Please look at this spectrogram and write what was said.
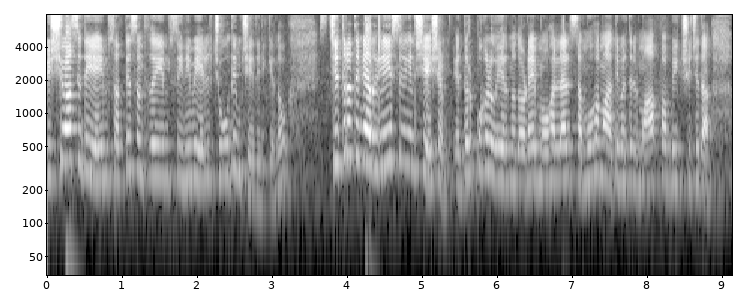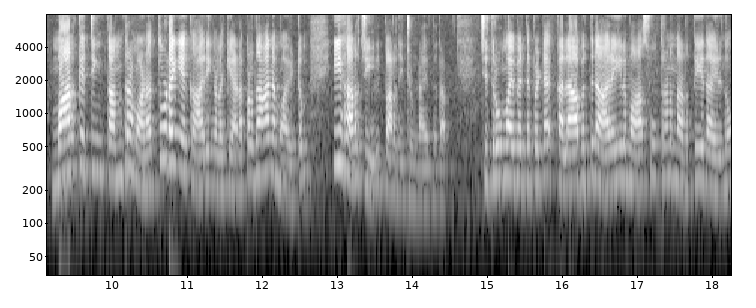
വിശ്വാസ്യതയെയും സത്യസന്ധതയും സിനിമയിൽ ചോദ്യം ചെയ്തിരിക്കുന്നു. ചിത്രത്തിന്റെ റിലീസിംഗിന് ശേഷം എതിർപ്പുകൾ ഉയർന്നതോടെ മോഹൻലാൽ സമൂഹ മാധ്യമത്തിൽ മാപ്പ് അപേക്ഷിച്ചത് മാർക്കറ്റിംഗ് തന്ത്രമാണ് തുടങ്ങിയ കാര്യങ്ങളൊക്കെയാണ് പ്രധാനമായിട്ടും ഈ ഹർജിയിൽ പറഞ്ഞിട്ടുണ്ടായിരുന്നത്. ചിത്രവുമായി ബന്ധപ്പെട്ട് കലാപത്തിന് ആരെങ്കിലും ആസൂത്രണം നടത്തിയതായിരുന്നോ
